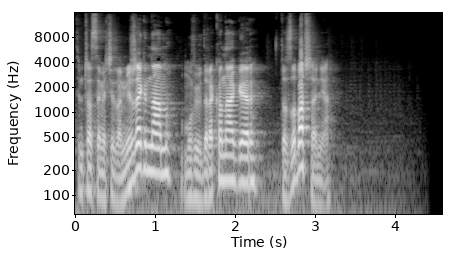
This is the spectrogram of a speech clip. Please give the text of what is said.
Tymczasem ja się z wami żegnam, mówił Drakonager, do zobaczenia.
